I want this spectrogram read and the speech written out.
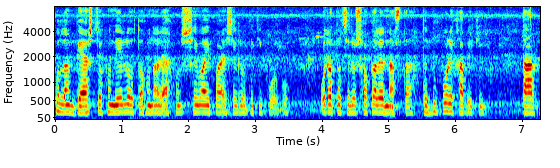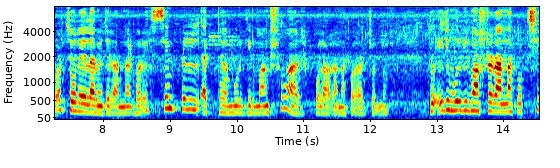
করলাম, গ্যাস যখন এলো তখন আর এখন সেমাই পায়েস এগুলোতে কী করব? ওটা তো ছিল সকালের নাস্তা, তো দুপুরে খাবে কি? তারপর চলে এলাম এই যে রান্নাঘরে সিম্পল একটা মুরগির মাংস আর পোলাও রান্না করার জন্য। তো এই যে মুরগির মাংসটা রান্না করছি,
